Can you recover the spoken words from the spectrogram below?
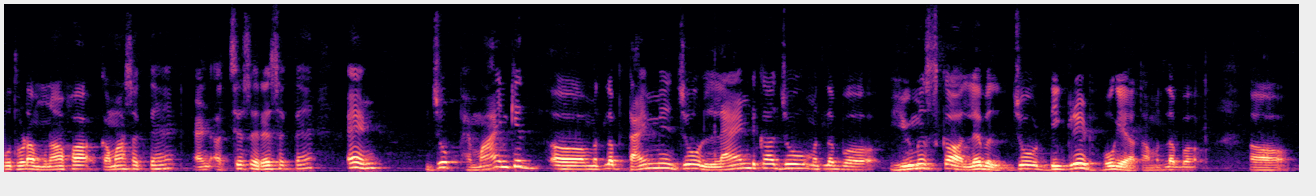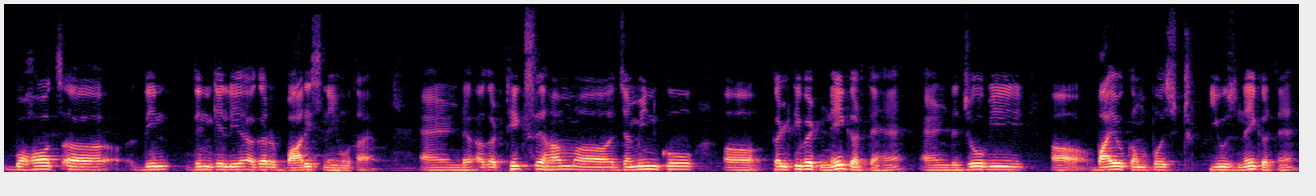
वो थोड़ा मुनाफा कमा सकते हैं एंड अच्छे से रह सकते हैं एंड जो फेमाइन के आ, मतलब टाइम में जो लैंड का जो मतलब ह्यूमस का लेवल जो डिग्रेड हो गया था मतलब आ, बहुत आ, दिन दिन के लिए अगर बारिश नहीं होता है एंड अगर ठीक से हम ज़मीन को कल्टीवेट नहीं करते हैं एंड जो भी बायो कंपोस्ट यूज़ नहीं करते हैं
